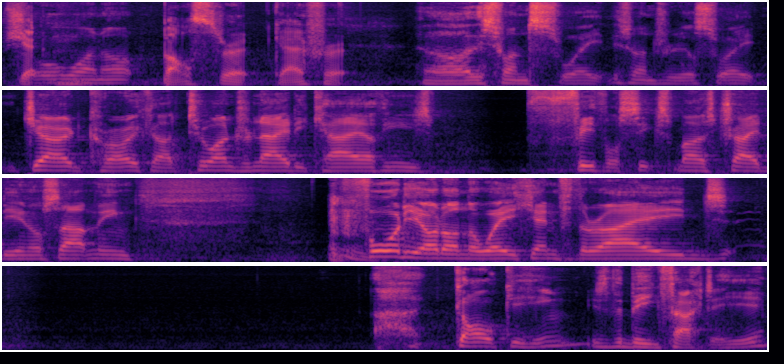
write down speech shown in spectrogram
Sure, Yeah. why not? Bolster it, go for it. Oh, this one's sweet. This one's real sweet. Jarrod Croker, 280k. I think he's fifth or sixth most traded in or something. 40 odd on the weekend for the Raids. Goal kicking is the big factor here,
